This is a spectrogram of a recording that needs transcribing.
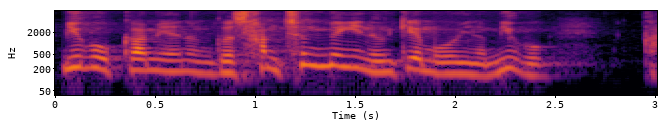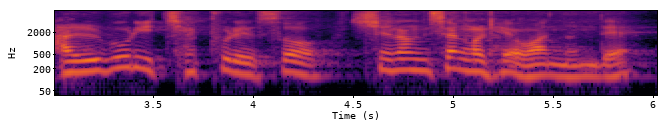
미국 가면은 그 3천 명이 넘게 모이는 미국 갈보리 채플에서 신앙생활 해왔는데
